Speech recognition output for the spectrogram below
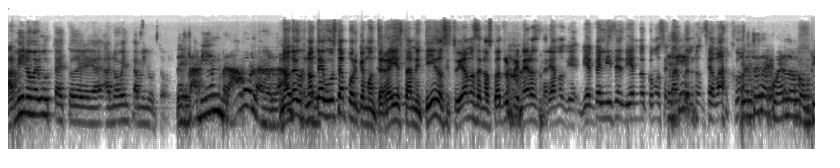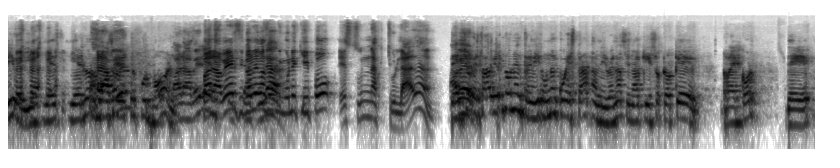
A mí no me gusta esto de a 90 minutos. Está bien bravo, la verdad. No, te, no te gusta porque Monterrey está metido. Si estuviéramos en los cuatro primeros, estaríamos bien, bien felices viendo cómo se matan los de abajo. Yo estoy de acuerdo con Pibe y, es, y es, lo para ver, este fútbol. Para ver, para ver si no le vas a ningún equipo, es una chulada. De a hecho, ver. estaba viendo una, una encuesta a nivel nacional que hizo, creo que récord, de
